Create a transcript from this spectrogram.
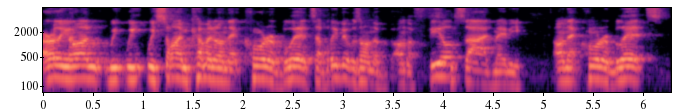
early on we, we, we saw him coming on that corner blitz. I believe it was on the on the field side, maybe on that corner blitz,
